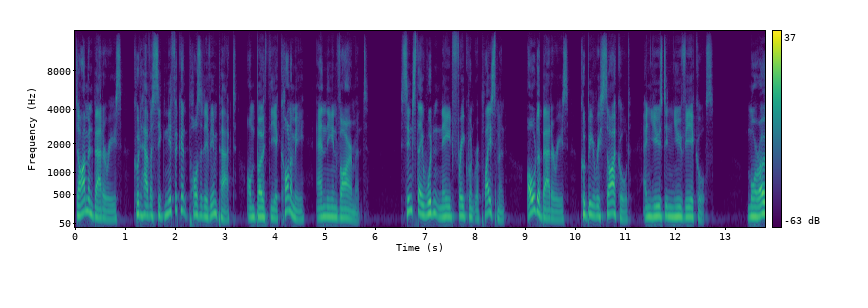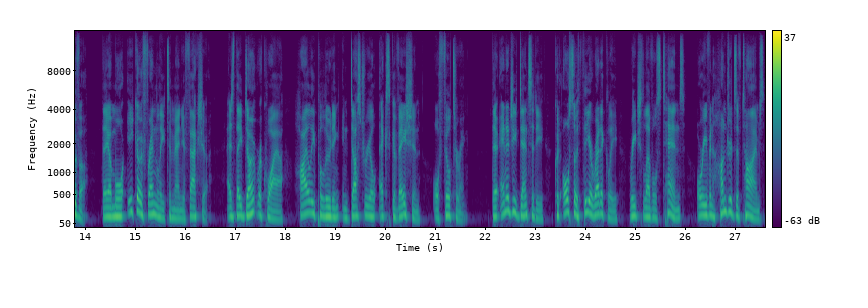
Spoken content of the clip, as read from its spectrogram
diamond batteries could have a significant positive impact on both the economy and the environment. Since they wouldn't need frequent replacement, older batteries could be recycled and used in new vehicles. Moreover, they are more eco friendly to manufacture, as they don't require highly polluting industrial excavation or filtering. Their energy density could also theoretically reach levels tens or even hundreds of times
